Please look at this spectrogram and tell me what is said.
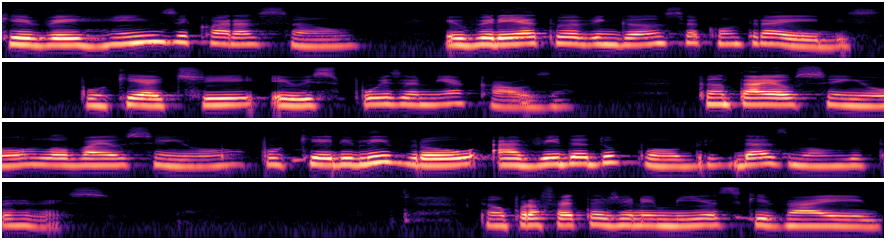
que vê rins e coração, eu verei a tua vingança contra eles, porque a ti eu expus a minha causa. Cantai ao Senhor, louvai ao Senhor, porque ele livrou a vida do pobre das mãos do perverso. Então, o profeta Jeremias que vai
